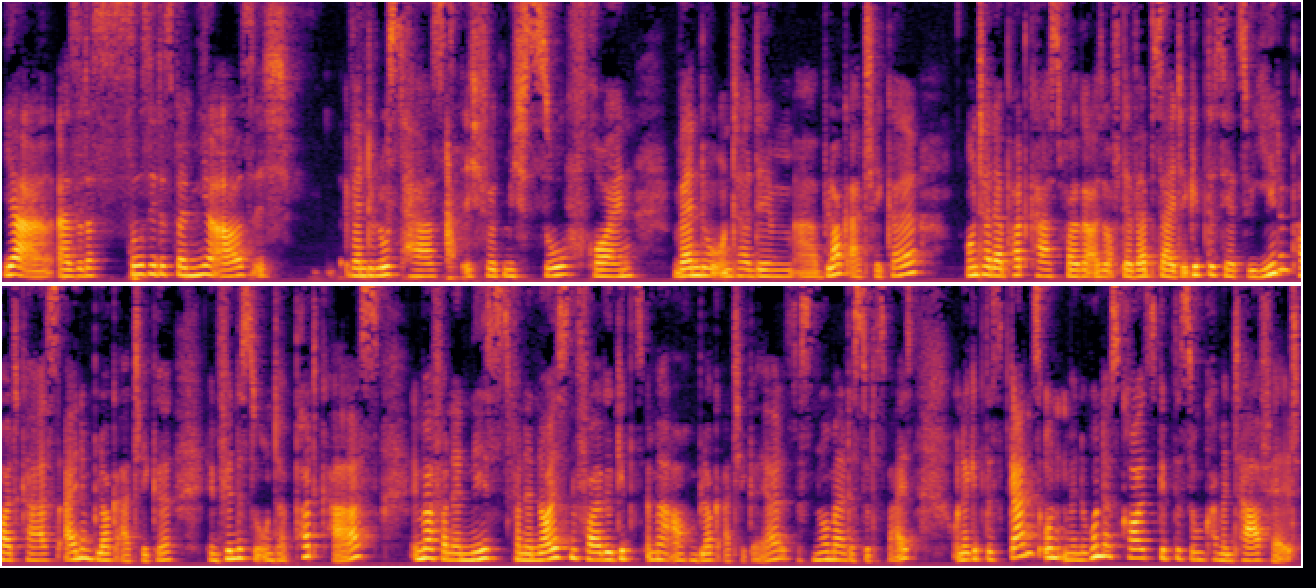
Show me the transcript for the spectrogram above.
Ja, also das, so sieht es bei mir aus. Ich, wenn du Lust hast, ich würde mich so freuen, wenn du unter dem äh, Blogartikel unter der Podcast-Folge, also auf der Webseite, gibt es jetzt wie jedem Podcast einen Blogartikel. Den findest du unter Podcast. Immer von der nächsten, von der neuesten Folge gibt's immer auch einen Blogartikel. Ja, das ist nur mal, dass du das weißt. Und da gibt es ganz unten, wenn du runterscrollst, gibt es so ein Kommentarfeld.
